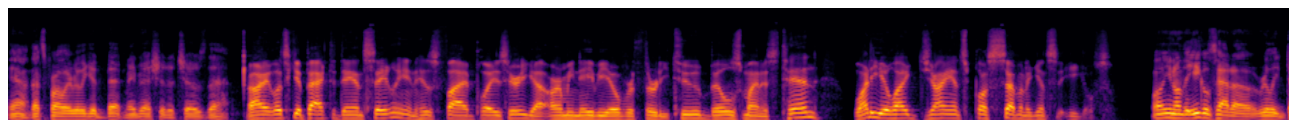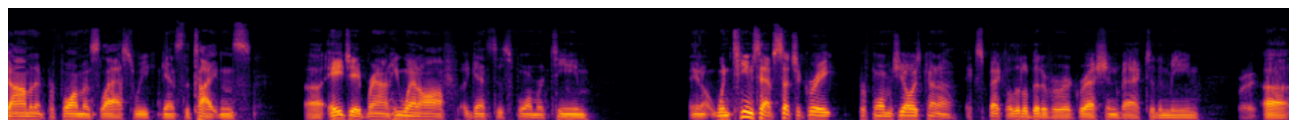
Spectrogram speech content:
yeah, that's probably a really good bet. Maybe I should have chose that. All right, let's get back to Dan Saley and his five plays here. You got Army Navy over 32, Bills minus 10. Why do you like Giants plus seven against the Eagles? Well, you know, the Eagles had a really dominant performance last week against the Titans. Uh, A.J. Brown, he went off against his former team. You know, when teams have such a great performance, you always kind of expect a little bit of a regression back to the mean. Right. Uh,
